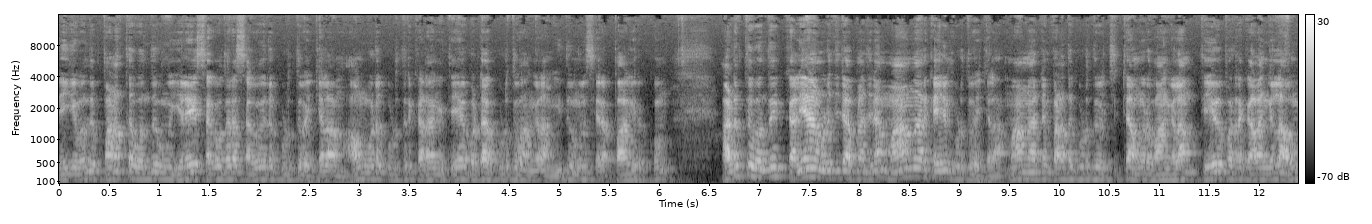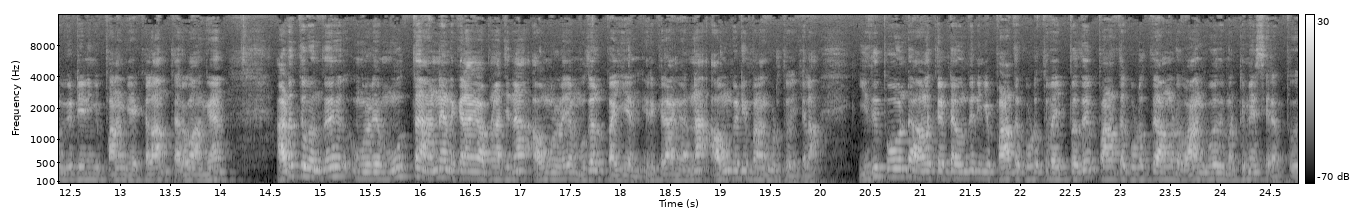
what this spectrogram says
நீங்கள் வந்து பணத்தை வந்து உங்கள் இளைய சகோதர சகோதரர் கொடுத்து வைக்கலாம். அவங்க கூட கொடுத்துட்டு கடன் தேவைப்பட்டால் கொடுத்து வாங்கலாம். இது உங்களுக்கு சிறப்பாக இருக்கும். அடுத்து வந்து கல்யாணம் முடிஞ்சிட்டு அப்படின்னா மாமனார் கையிலும் கொடுத்து வைக்கலாம். மாமனார்ட்டையும் பணத்தை கொடுத்து வச்சுட்டு அவங்க வாங்கலாம். தேவைப்படுற காலங்களில் அவங்ககிட்டயே நீங்கள் பணம் கேட்கலாம் தருவாங்க. அடுத்து வந்து உங்களுடைய மூத்த அண்ணன் இருக்கிறாங்க அப்படின்னாச்சுன்னா அவங்களுடைய முதல் பையன் இருக்கிறாங்கன்னா அவங்ககிட்டயும் பணம் கொடுத்து வைக்கலாம். இது போன்ற ஆட்கள்கிட்ட வந்து நீங்கள் பணத்தை கொடுத்து வைப்பது பணத்தை கொடுத்து அவங்கள்ட்ட வாங்குவது மட்டுமே சிறப்பு.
